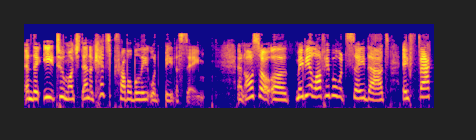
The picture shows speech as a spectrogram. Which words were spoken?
and they eat too much, then the kids probably would be the same. And also, uh, maybe a lot of people would say that a fact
